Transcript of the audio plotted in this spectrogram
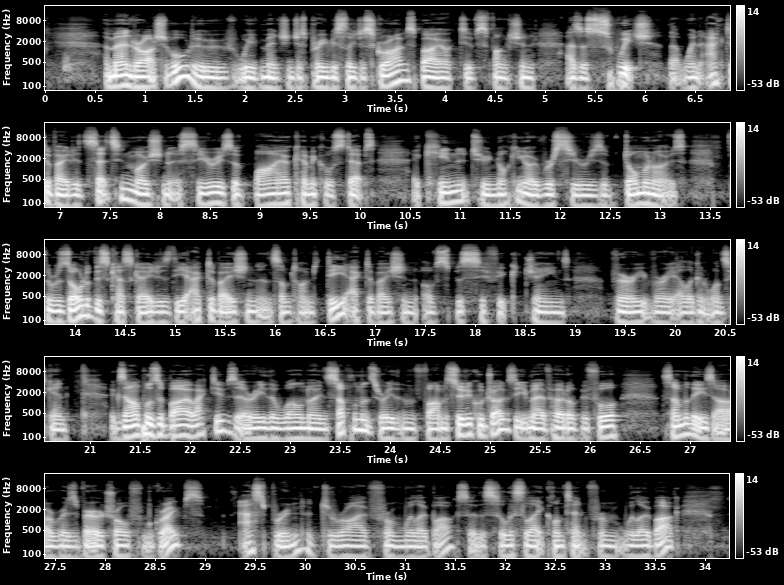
Amanda Archibald, who we've mentioned just previously, describes bioactives' function as a switch that, when activated, sets in motion a series of biochemical steps akin to knocking over a series of dominoes. The result of this cascade is the activation and sometimes deactivation of specific genes. Very, very elegant once again. Examples of bioactives are either well known supplements or even pharmaceutical drugs that you may have heard of before. Some of these are resveratrol from grapes, aspirin derived from willow bark, so the salicylate content from willow bark.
